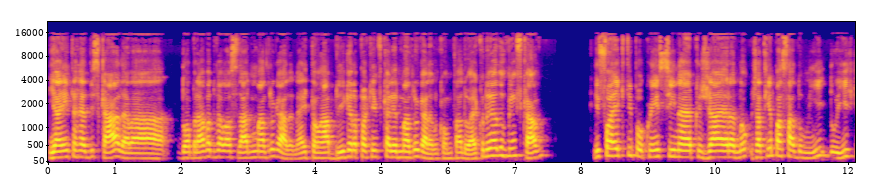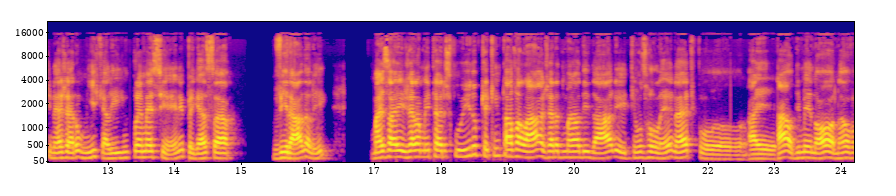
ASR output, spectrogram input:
E a internet de escada, ela dobrava de velocidade de madrugada, né? Então a briga era para quem ficaria de madrugada no computador. Aí quando eu ia dormir, eu ficava. E foi aí que, tipo, eu conheci na época, já era, não, já tinha passado do, Mi, do IRC, né? Já era o MIRC ali pro MSN, peguei essa virada ali. Mas aí geralmente era excluído, porque quem tava lá já era de maior de idade e tinha uns rolês, né? Tipo, aí, ah, o de menor, não,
